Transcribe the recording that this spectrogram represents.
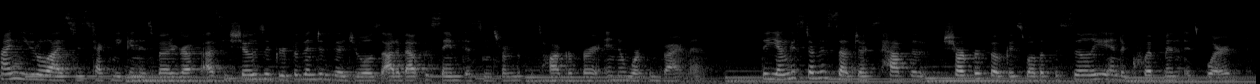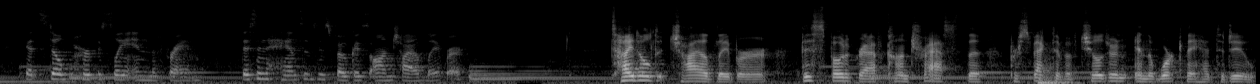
Hine utilized his technique in his photograph as he shows a group of individuals at about the same distance from the photographer in a work environment. The youngest of his subjects have the sharper focus while the facility and equipment is blurred yet still purposely in the frame. This enhances his focus on child labor. Titled Child Laborer, this photograph contrasts the perspective of children and the work they had to do.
